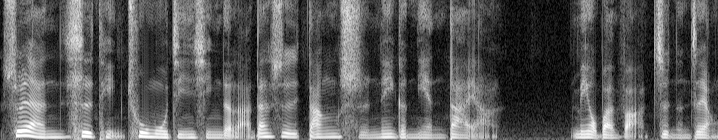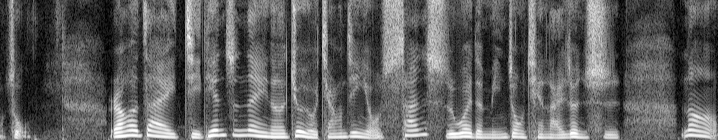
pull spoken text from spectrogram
虽然是挺触目惊心的啦，但是当时那个年代啊，没有办法，只能这样做。然而，在几天之内呢，就有将近有三十位的民众前来认尸。那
